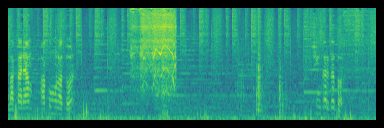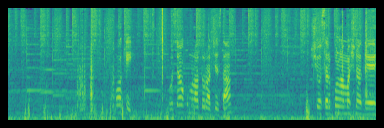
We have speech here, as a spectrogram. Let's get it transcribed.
La care am acumulator și încărcător. Ok, o să iau acumulatorul acesta și o să-l pun la mașina de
